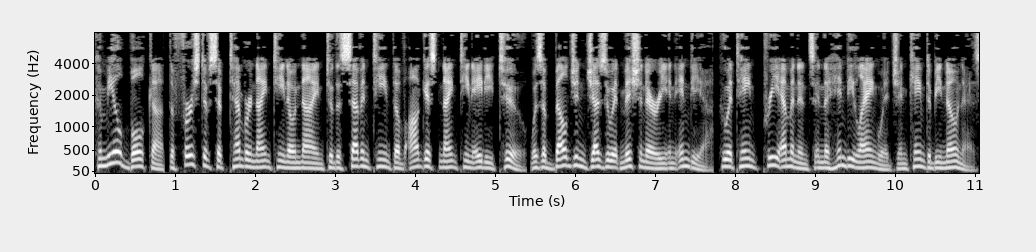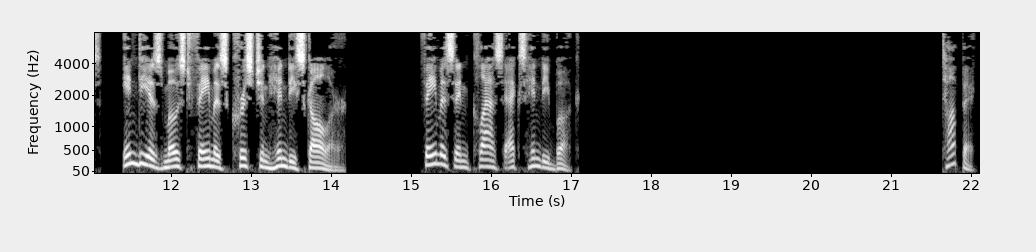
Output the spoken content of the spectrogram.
Camille Bulcke, the 1st of September 1909 to the 17th of August 1982, was a Belgian Jesuit missionary in India who attained pre-eminence in the Hindi language and came to be known as India's most famous Christian Hindi scholar. Famous in Class X Hindi book. Topic:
